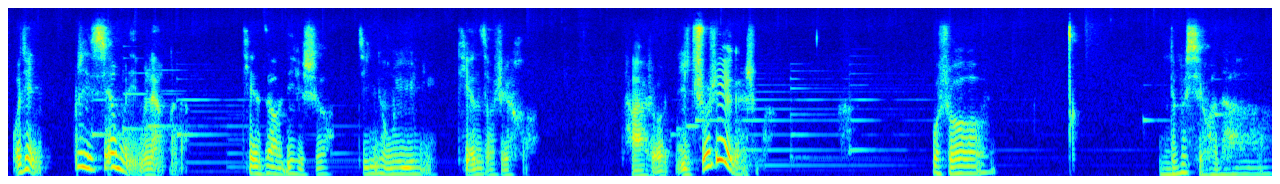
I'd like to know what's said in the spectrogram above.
我挺我挺羡慕你们两个的，天造地设，金童玉女，天作之合。”他说：“你说这个干什么？”我说：“你那么喜欢他，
